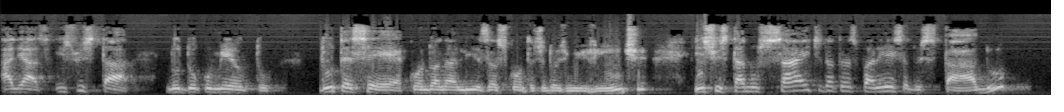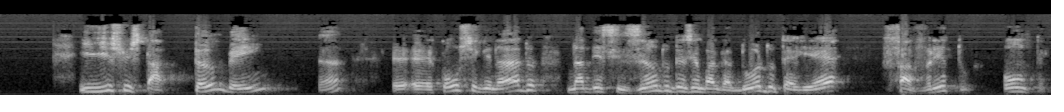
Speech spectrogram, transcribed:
Aliás, isso está no documento do TCE quando analisa as contas de 2020. Isso está no site da Transparência do Estado e isso está também né, é, é, consignado na decisão do desembargador do TRE, Favreto, ontem.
